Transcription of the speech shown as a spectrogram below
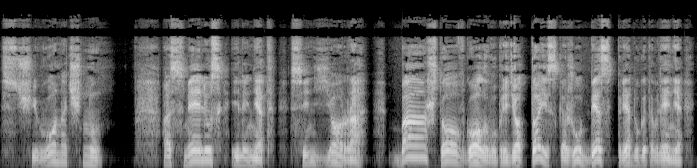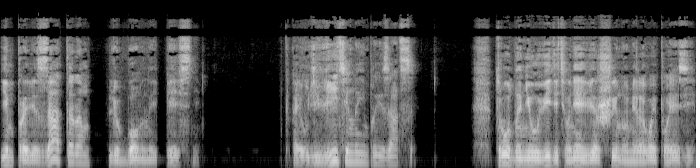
С чего начну? осмелюсь или нет, сеньора, ба, что в голову придет, то и скажу без предуготовления, импровизатором любовной песни. Какая удивительная импровизация! Трудно не увидеть в ней вершину мировой поэзии.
